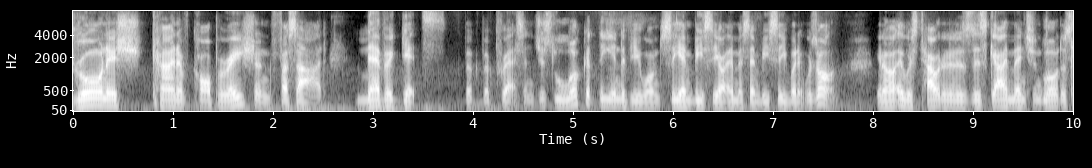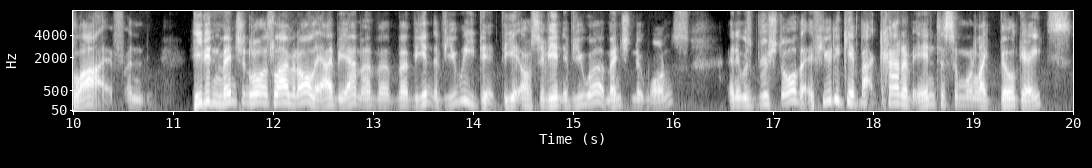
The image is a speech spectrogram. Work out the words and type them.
drawnish kind of corporation facade never gets the, the press. And just look at the interview on CNBC or MSNBC when it was on. You know, it was touted as this guy mentioned Lotus Live, and he didn't mention Lotus Live at all. The IBM, the, the, the interviewee did. The or so the interviewer mentioned it once, and it was brushed over. If you'd give that kind of in to someone like Bill Gates.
